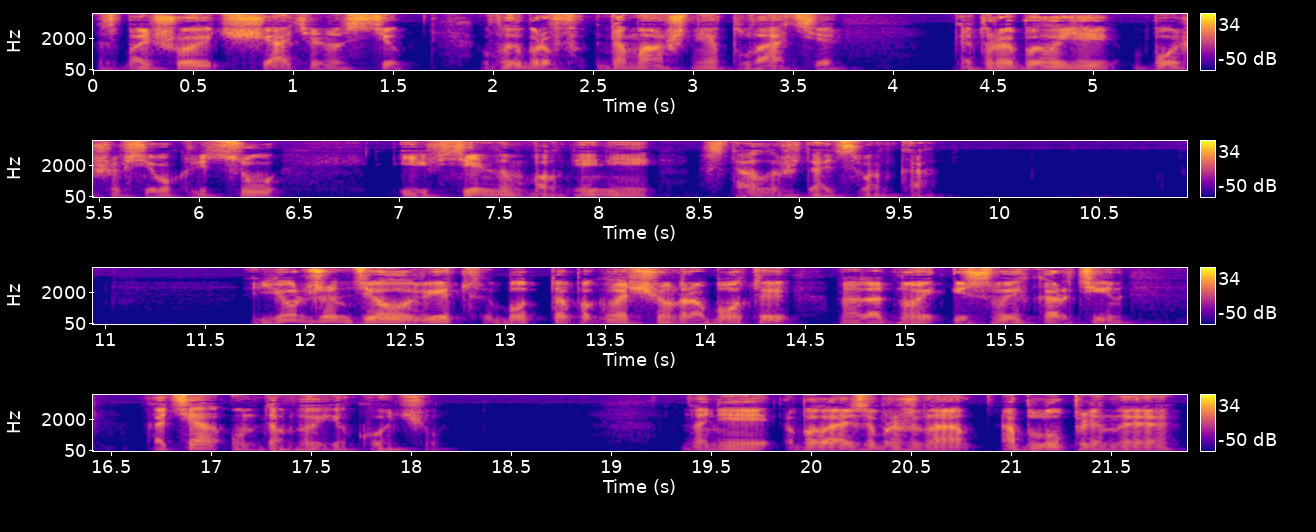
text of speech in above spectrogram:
с большой тщательностью, выбрав домашнее платье, которое было ей больше всего к лицу, и в сильном волнении стала ждать звонка. Юджин делал вид, будто поглощен работой над одной из своих картин, хотя он давно ее кончил. На ней была изображена облупленная,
